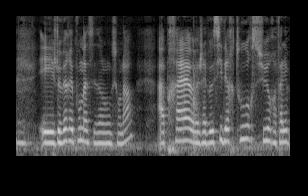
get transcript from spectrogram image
Mm. Et je devais répondre à ces injonctions-là. Après, j'avais aussi des retours sur, fallait,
